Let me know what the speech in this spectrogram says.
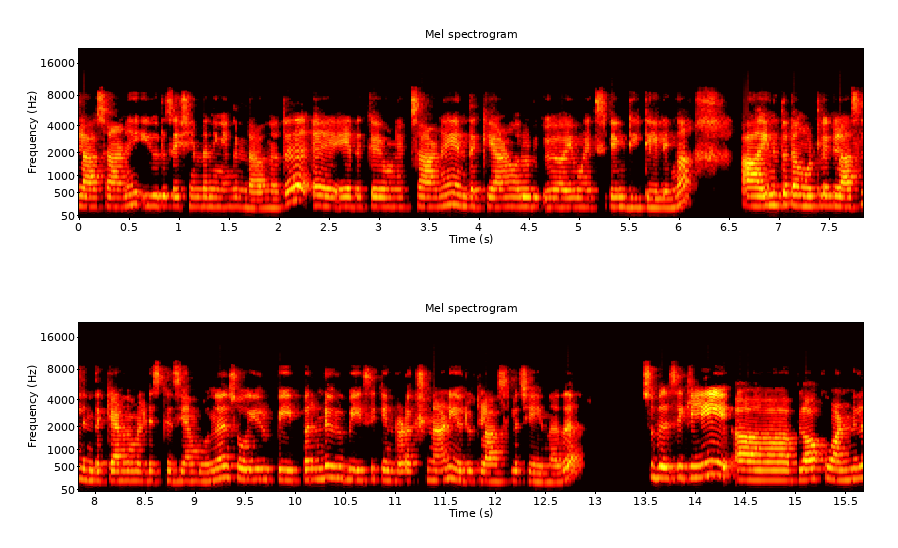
ക്ലാസ് ആണ് ഈ ഒരു സെഷനിൽ നിങ്ങൾക്ക് ഉണ്ടാവുന്നത്. ഏതൊക്കെ യൂണിറ്റ്സ് ആണ് എന്തൊക്കെയാണ് ഓരോ യൂണിറ്റ്സിന്റെയും ഡീറ്റെയിലിങ് ഇനി തൊട്ട് അങ്ങോട്ടുള്ള ക്ലാസ്സിൽ എന്തൊക്കെയാണ് നമ്മൾ ഡിസ്കസ് ചെയ്യാൻ പോകുന്നത്. സോ ഈ ഒരു പേപ്പറിന്റെ ഒരു ബേസിക് ഇൻട്രൊഡക്ഷൻ ആണ് ഈ ഒരു ക്ലാസ്സിൽ ചെയ്യുന്നത്. സോ ബേസിക്കലി ബ്ലോക്ക് വണ്ണിൽ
